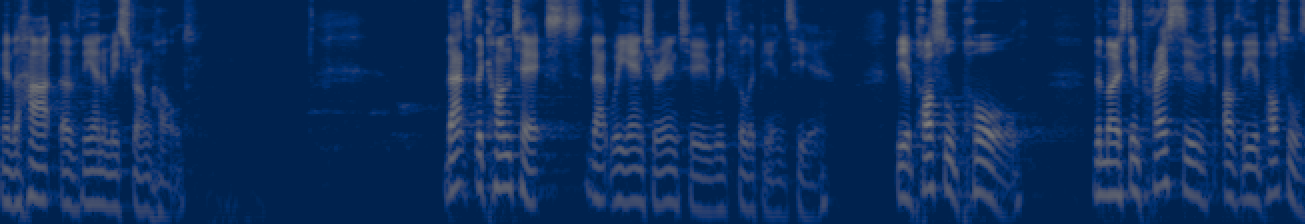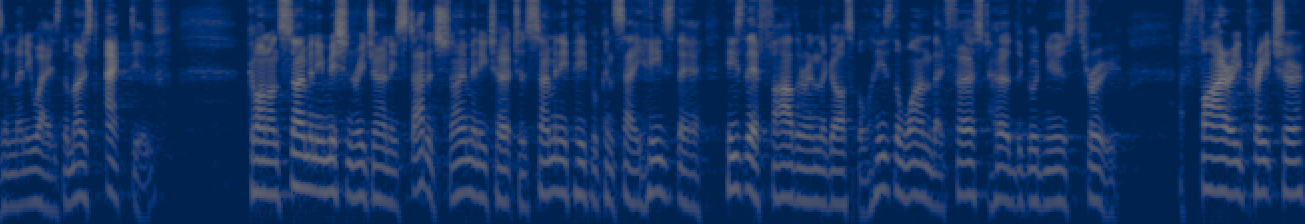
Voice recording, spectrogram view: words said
in the heart of the enemy's stronghold. That's the context that we enter into with Philippians here. The Apostle Paul, the most impressive of the apostles in many ways, the most active, gone on so many missionary journeys, started so many churches, so many people can say he's their, he's their father in the gospel. He's the one they first heard the good news through. A fiery preacher,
